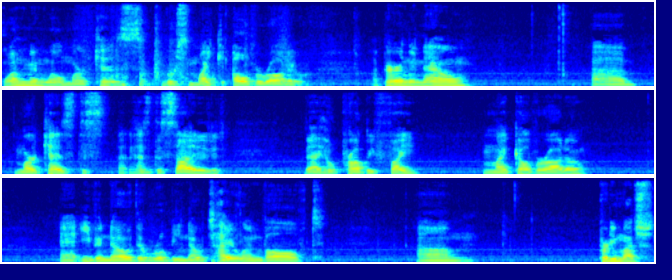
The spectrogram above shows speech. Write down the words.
Juan Manuel Marquez versus Mike Alvarado. Apparently now, uh, Marquez has decided that he'll probably fight Mike Alvarado, and even though there will be no title involved. Um, pretty much,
